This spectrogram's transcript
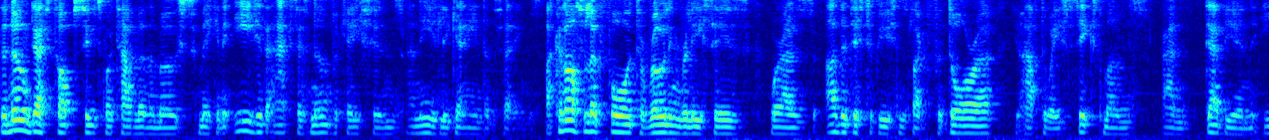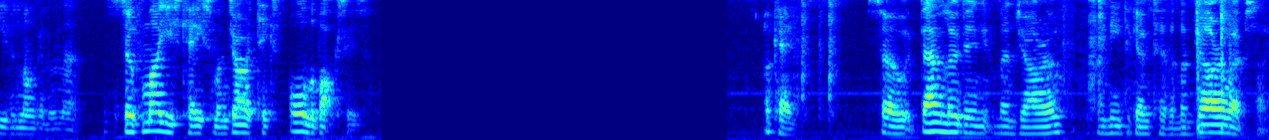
The GNOME desktop suits my tablet the most, making it easier to access notifications and easily getting into the settings. I can also look forward to rolling releases, whereas other distributions like Fedora, you have to wait six months, and Debian even longer than that. So for my use case, Manjaro ticks all the boxes. Okay, so downloading Manjaro, we need to go to the Manjaro website.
